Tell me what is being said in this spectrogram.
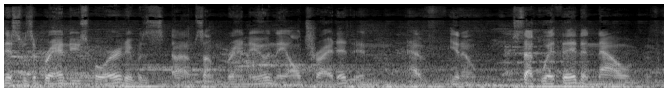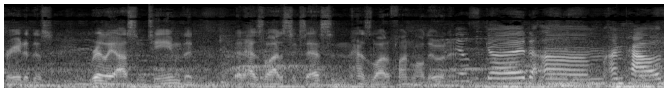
this was a brand new sport it was um, something brand new and they all tried it and have you know stuck with it and now have created this really awesome team that, that has a lot of success and has a lot of fun while doing it. it Feels good. Um, I'm proud.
